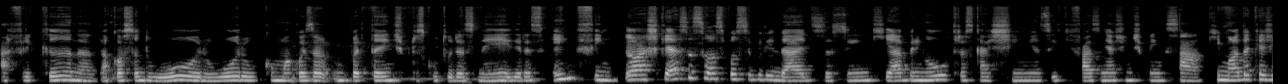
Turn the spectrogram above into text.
africana da Costa do Ouro, o ouro como uma coisa importante para as culturas negras, enfim. Eu acho que essas são as possibilidades assim que abrem outras caixinhas e que fazem a gente pensar que moda que a gente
